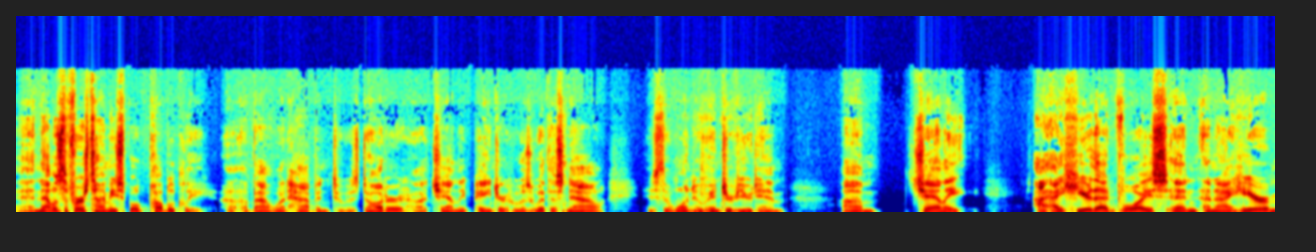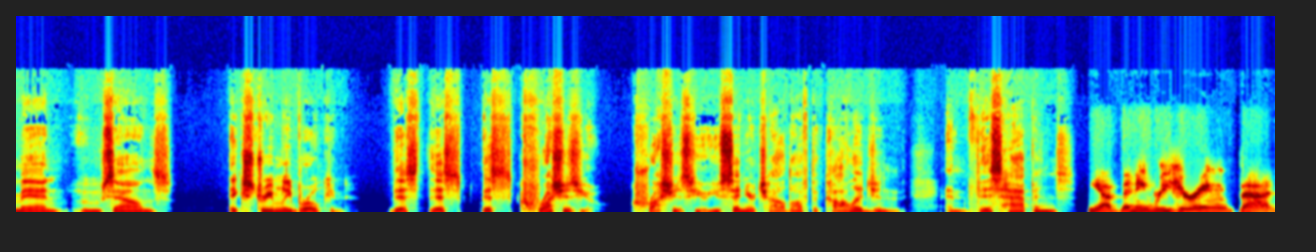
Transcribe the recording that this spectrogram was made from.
And that was the first time he spoke publicly uh, about what happened to his daughter. Uh, Chanley Painter, who is with us now, is the one who interviewed him. Um, Chanley, I, I hear that voice and, and I hear a man who sounds extremely broken. This this this crushes you, crushes you. You send your child off to college and and this happens? Yeah, Vinnie, rehearing that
